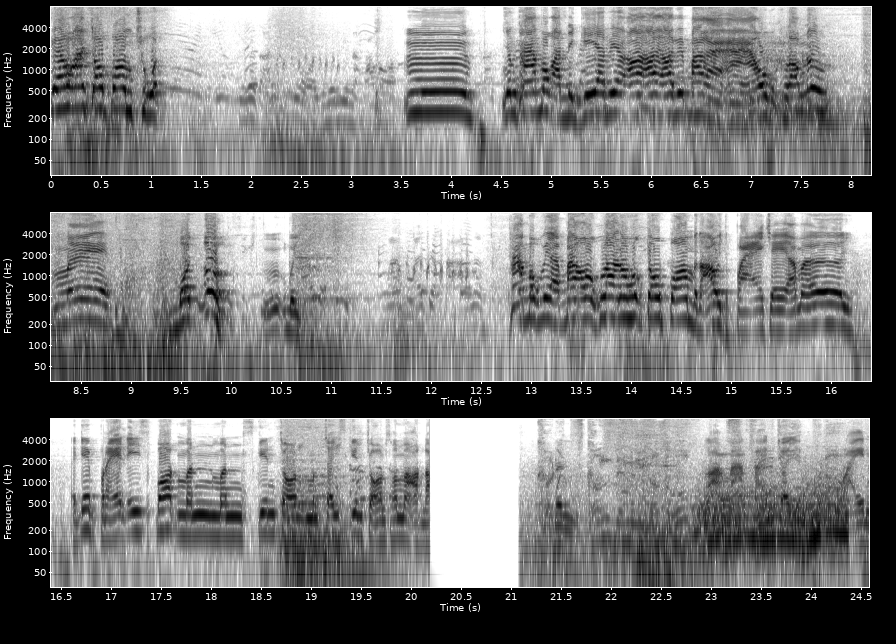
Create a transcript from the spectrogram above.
គេហូអញចូលប៉មឈួតអឺខ្ញុំថាបុកអាឌីគីឲ្យវាឲ្យឲ្យឲ្យវាបើកអាអាអូបក្លំហ្នឹងម៉ែបុចអឺប៊ីថាមកវាឲ្យបើអូខ្លះនោះហុកចូលប៉មបដ ாய் តប៉ែចេអមអើយឯគេ brand e-sport មិនមិន skin ចនមិនចេញ skin ចនសុនមកអត់ ដល់ឡើងឡានសែនជ័យ brand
